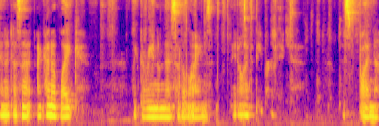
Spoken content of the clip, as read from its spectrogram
And it doesn't, I kind of like like the randomness of the lines. They don't have to be perfect. Just fun.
